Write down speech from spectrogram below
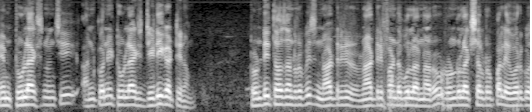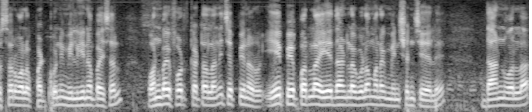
మేము టూ ల్యాక్స్ నుంచి అనుకొని టూ ల్యాక్స్ డిడి కట్టినాం. ట్వంటీ థౌసండ్ రూపీస్ నాట్ రి నాట్ రిఫండబుల్ అన్నారు. రెండు లక్షల రూపాయలు ఎవరికి వస్తారో వాళ్ళకి పట్టుకొని మిగిలిన పైసలు వన్ బై ఫోర్త్ కట్టాలని చెప్పినారు. ఏ పేపర్లో ఏ దాంట్లో కూడా మనకు మెన్షన్ చేయలే. దానివల్ల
